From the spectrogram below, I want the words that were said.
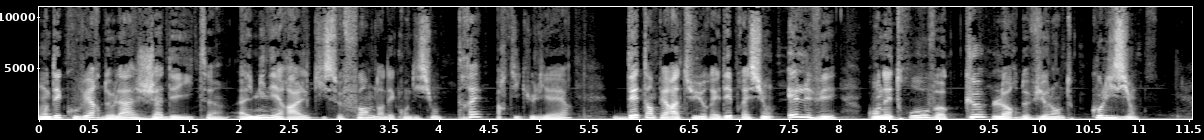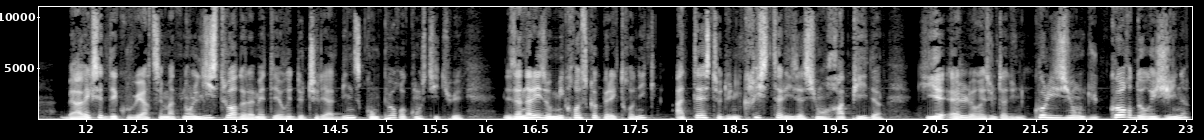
ont découvert de la jadéite, un minéral qui se forme dans des conditions très particulières, des températures et des pressions élevées qu'on ne trouve que lors de violentes collisions. Ben avec cette découverte, c'est maintenant l'histoire de la météorite de Chelyabinsk qu'on peut reconstituer. Les analyses au microscope électronique attestent d'une cristallisation rapide qui est, elle, le résultat d'une collision du corps d'origine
